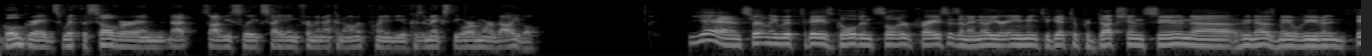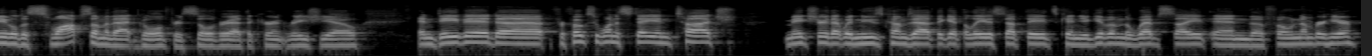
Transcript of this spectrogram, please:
gold grades with the silver and that's obviously exciting from an economic point of view because it makes the ore more valuable yeah, and certainly with today's gold and silver prices, and I know you're aiming to get to production soon. Uh, who knows? Maybe we'll be even able to swap some of that gold for silver at the current ratio. And David, uh, for folks who want to stay in touch, make sure that when news comes out, they get the latest updates. Can you give them the website and the phone number here?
